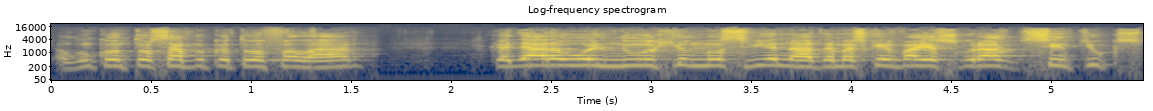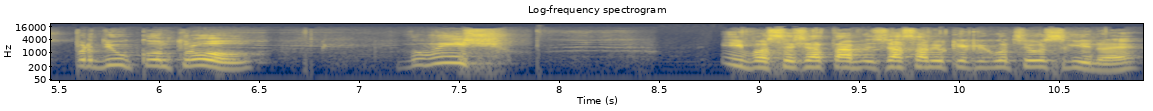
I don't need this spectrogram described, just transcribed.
Algum condutor sabe do que eu estou a falar? Calhar a olho nu aquilo não se via nada, mas quem vai assegurar sentiu que se perdeu o controle do bicho. E você já, tá, já sabe o que, é que aconteceu a seguir, não é?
